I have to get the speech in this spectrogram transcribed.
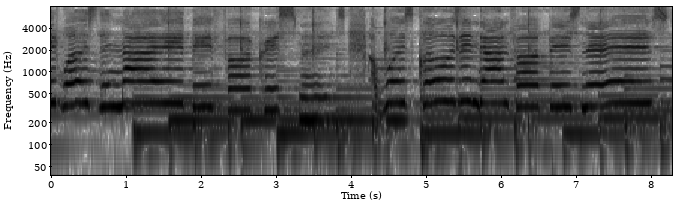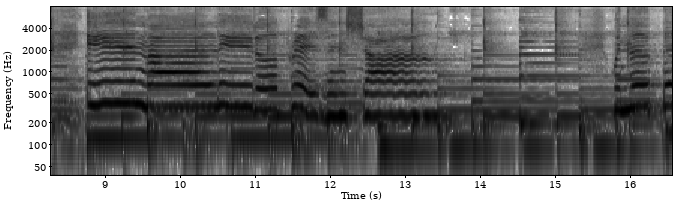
It was the night before Christmas. I was closing down for business in my little prison shop. When the bell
